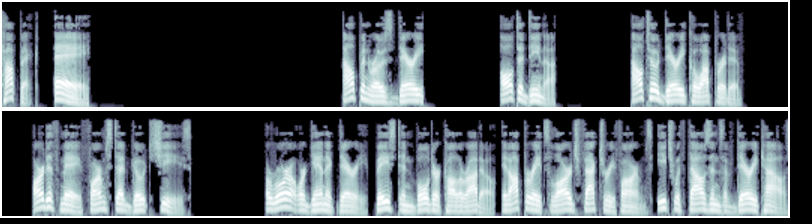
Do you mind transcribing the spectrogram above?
Topic A. Alpenrose Dairy Altadena Alto Dairy Cooperative Ardith May Farmstead Goat Cheese Aurora Organic Dairy, based in Boulder, Colorado, it operates large factory farms, each with thousands of dairy cows,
